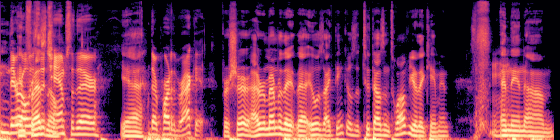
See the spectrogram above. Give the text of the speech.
in- they were always Fresno. the champs of their Yeah, their part of the bracket. for sure. I remember that, that it was. I think it was the 2012 year they came in, Mhm. and then um,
